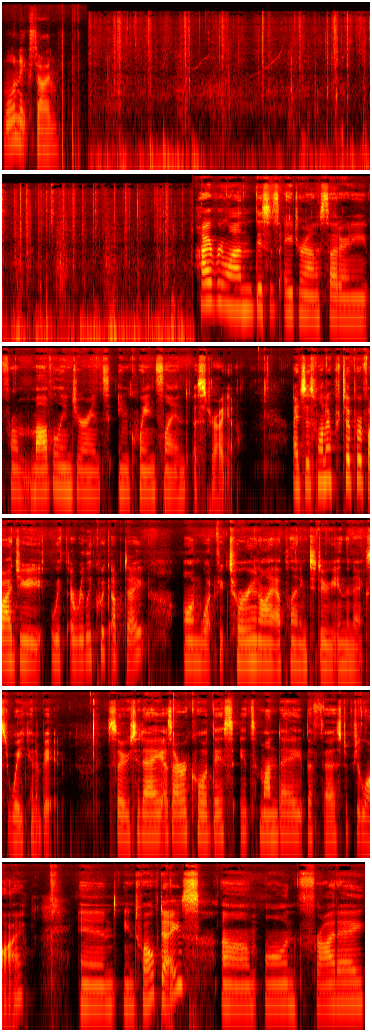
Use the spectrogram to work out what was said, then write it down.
More next time. Hi everyone, this is Adriana Sardoni from Marvel Endurance in Queensland, Australia. I just wanted to provide you with a really quick update on what Victoria and I are planning to do in the next week and a bit. So, today, as I record this, it's Monday, the 1st of July, and in 12 days, um, on Friday,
